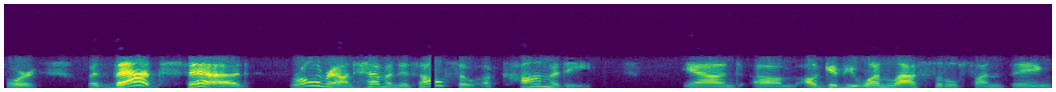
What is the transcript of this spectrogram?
sort. But that said, Roll Around Heaven is also a comedy. And um, I'll give you one last little fun thing.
